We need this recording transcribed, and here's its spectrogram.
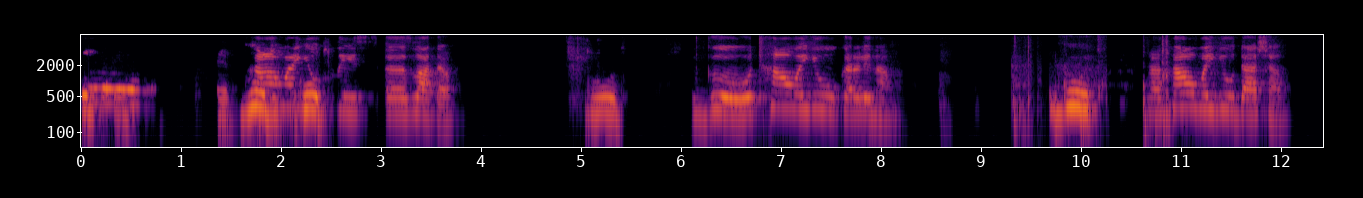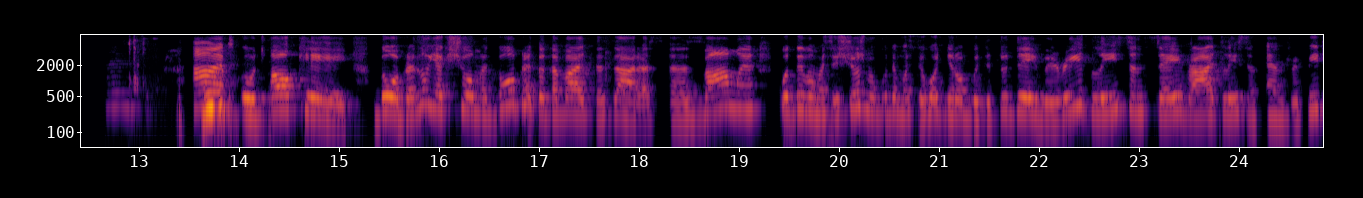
Good. How are you, Good. please, uh, Zlata? Good. Good. How are you, Carolina? Good. Uh, how are you, Dasha? I'm good. Окей. Добре. Ну, якщо ми добре, то давайте зараз е, з вами подивимося, що ж ми будемо сьогодні робити. Today we read, listen, say, write, listen and repeat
